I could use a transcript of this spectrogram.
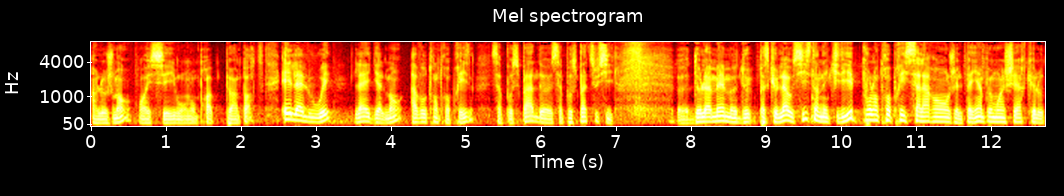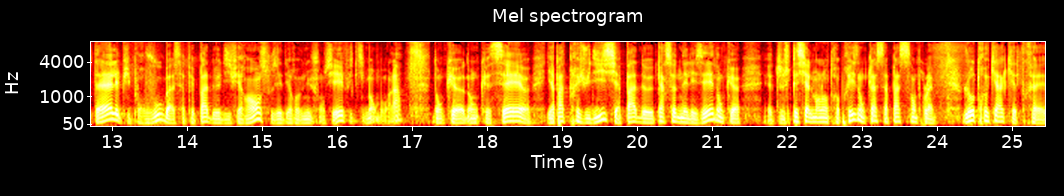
un logement, en SCI ou en nom propre, peu importe, et la louer là également à votre entreprise. Ça pose pas de, ça pose pas de souci. Euh, de la même, parce que là aussi c'est un équilibre. Pour l'entreprise, ça l'arrange, elle paye un peu moins cher que l'hôtel, et puis pour vous, bah ça fait pas de différence. Vous avez des revenus fonciers, effectivement. Bon voilà. Donc euh, donc c'est, il euh, n'y a pas de préjudice, il n'y a pas de personne n'est lésée, donc spécialement l'entreprise. Donc là, ça passe sans problème. L'autre cas qui est très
